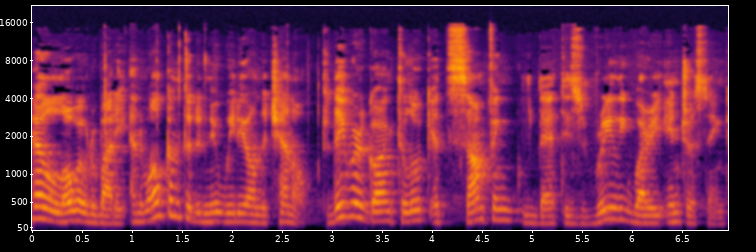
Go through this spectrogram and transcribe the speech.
Hello everybody and welcome to the new video on the channel. Today we're going to look at something that is really very interesting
